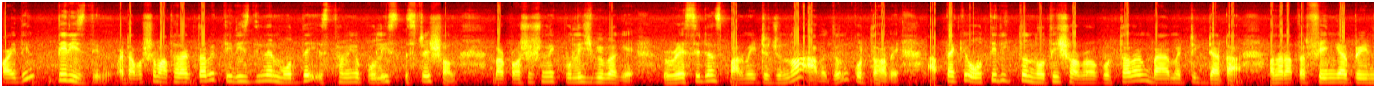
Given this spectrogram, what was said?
কয়দিন তিরিশ দিন। এটা অবশ্য মাথায় রাখতে হবে, তিরিশ দিনের মধ্যে স্থানীয় পুলিশ স্টেশন বা প্রশাসনিক পুলিশ বিভাগে রেসিডেন্স পারমিটের জন্য আবেদন করতে হবে। আপনাকে অতিরিক্ত নথি সরবরাহ করতে হবে এবং বায়োমেট্রিক ডাটা অর্থাৎ আপনার ফিঙ্গারপ্রিন্ট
